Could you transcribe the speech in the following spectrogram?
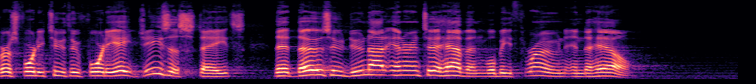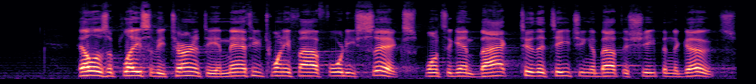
verse 42 through 48, Jesus states that those who do not enter into heaven will be thrown into hell. Hell is a place of eternity. In Matthew 25, 46, once again, back to the teaching about the sheep and the goats.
